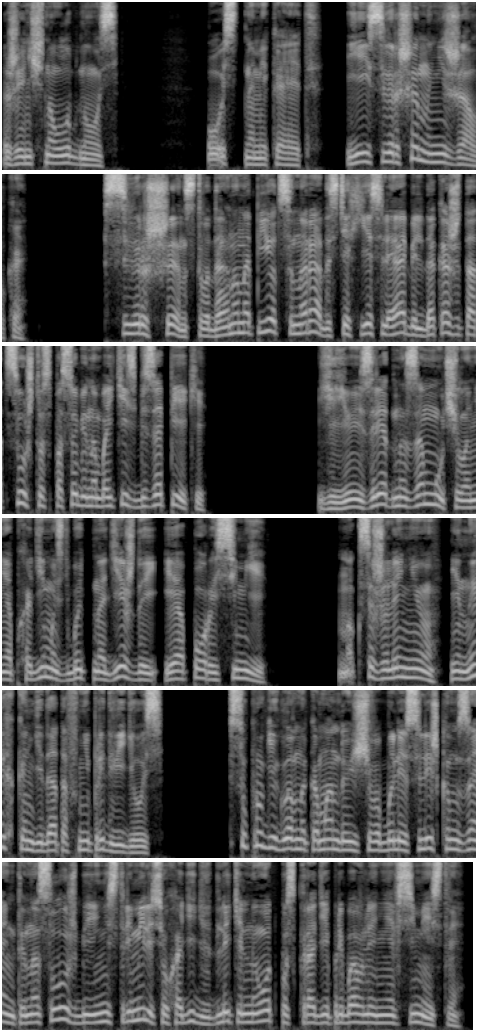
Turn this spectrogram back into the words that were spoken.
Женщина улыбнулась. Пусть намекает. Ей совершенно не жалко. Совершенство, да она напьется на радостях, если Абель докажет отцу, что способен обойтись без опеки. Ее изрядно замучила необходимость быть надеждой и опорой семьи но, к сожалению, иных кандидатов не предвиделось. Супруги главнокомандующего были слишком заняты на службе и не стремились уходить в длительный отпуск ради прибавления в семействе.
